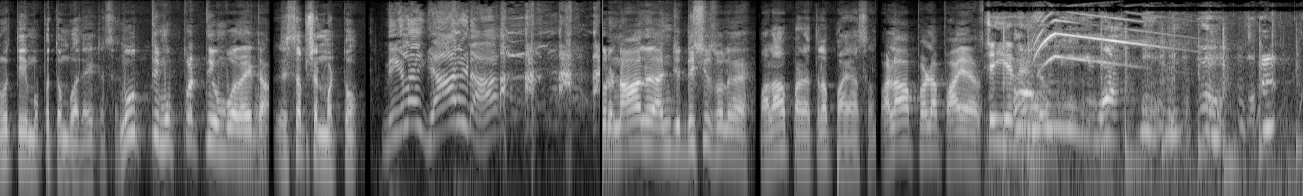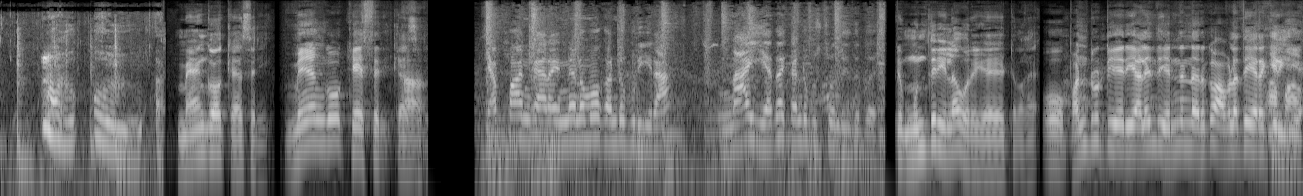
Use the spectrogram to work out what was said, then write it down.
நூற்றி முப்பத்தொம்போது ஐட்டம் சார் நூத்தி முப்பத்தி ஒன்பது ஐட்டம் ரிசப்ஷன் மட்டும். நீங்களா யாருடா? ஒரு நாலு அஞ்சு டிஷ் சொல்லுங்க. பலாப்பழத்தில் பாயாசம். பலாப்பழ பாயாசம். மேங்கோ கேசரி. மேங்கோ கேசரி. கேசரி. ஜப்பான்கார என்னென்னமோ கண்டுபிடிக்கிறா. நான் எதை கண்டுபிடிச்சிட்டு வந்துக்குது பாரு. முந்திரியில் ஒரு ஏழு எட்டு வகை. ஓ பண்ருட்டி ஏரியால இருந்து என்னென்ன இருக்கோ அவ்வளோத்தையும் இறக்கிருக்கீங்க.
